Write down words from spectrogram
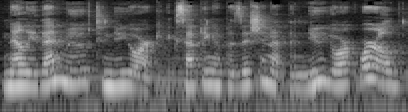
Nellie then moved to New York, accepting a position at the New York World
